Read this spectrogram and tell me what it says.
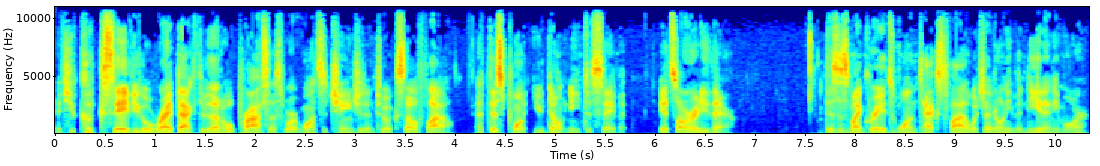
If you click save, you go right back through that whole process where it wants to change it into Excel file. At this point, you don't need to save it. It's already there. This is my grades 1 text file, which I don't even need anymore.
